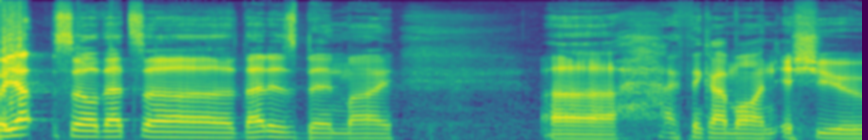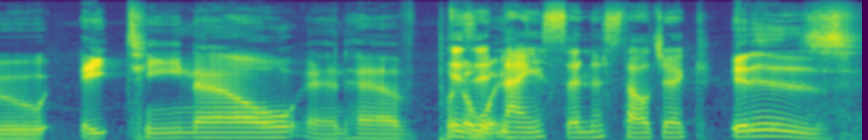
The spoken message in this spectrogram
but yep, so that's uh that has been my uh I think I'm on issue 18 now and have put Is away it nice and nostalgic? It is.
